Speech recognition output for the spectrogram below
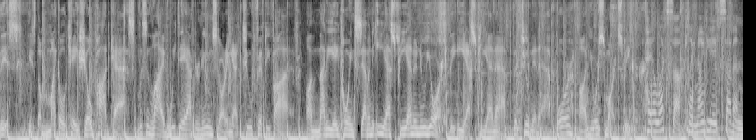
This is the Michael Kay Show podcast. Listen live weekday afternoon starting at 2:55 on 98.7 ESPN in New York, the ESPN app, the TuneIn app, or on your smart speaker. Hey Alexa, play 98.7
